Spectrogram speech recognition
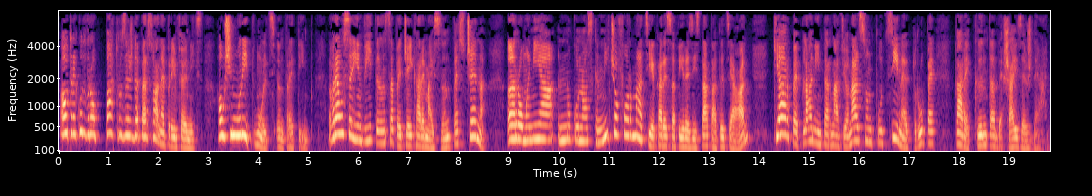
Au trecut vreo 40 de persoane prin Phoenix. Au și murit mulți între timp. Vreau să invit însă pe cei care mai sunt pe scenă. În România nu cunosc nicio formație care să fi rezistat atâția ani, chiar pe plan internațional sunt puține trupe care cântă de 60 de ani.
